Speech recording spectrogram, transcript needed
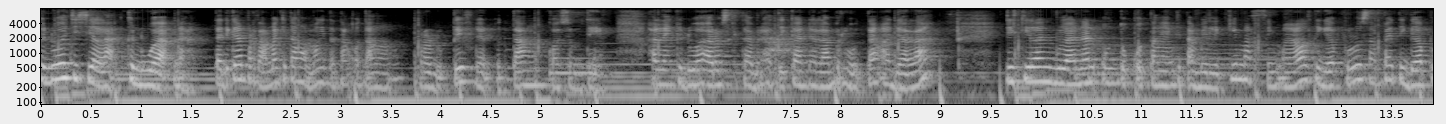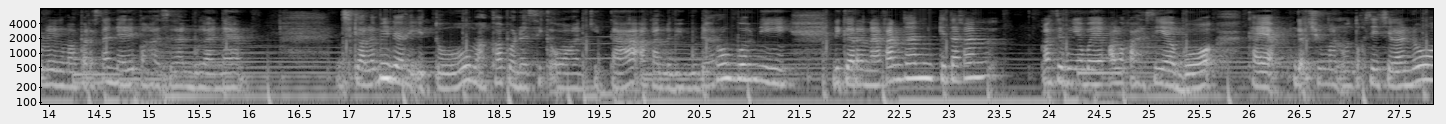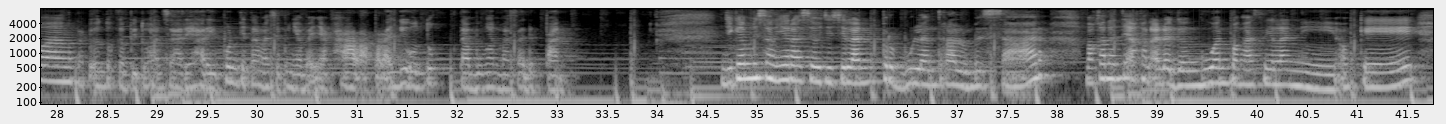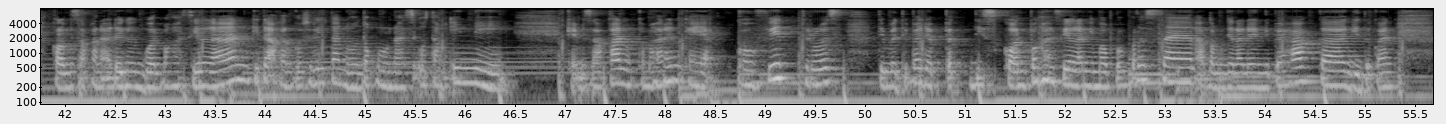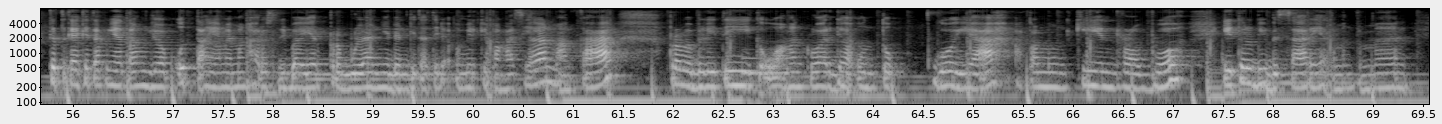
kedua cicilan kedua. Nah tadi kan pertama kita ngomongin tentang utang produktif dan utang konsumtif. Hal yang kedua harus kita perhatikan dalam berhutang adalah cicilan bulanan untuk utang yang kita miliki maksimal 30 sampai 35% dari penghasilan bulanan. Jika lebih dari itu, maka pondasi keuangan kita akan lebih mudah roboh nih. Dikarenakan kan kita kan masih punya banyak alokasi ya Bo kayak nggak cuma untuk cicilan doang tapi untuk kebutuhan sehari-hari pun kita masih punya banyak hal apalagi untuk tabungan masa depan jika misalnya rasio cicilan per bulan terlalu besar, maka nanti akan ada gangguan penghasilan nih. Oke, okay? kalau misalkan ada gangguan penghasilan, kita akan kesulitan untuk melunasi utang ini. Kayak misalkan kemarin kayak COVID terus tiba-tiba dapat diskon penghasilan 50% atau mungkin ada yang di PHK gitu kan. Ketika kita punya tanggung jawab utang yang memang harus dibayar per bulannya dan kita tidak memiliki penghasilan, maka probability keuangan keluarga untuk goyah atau mungkin roboh itu lebih besar ya teman-teman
